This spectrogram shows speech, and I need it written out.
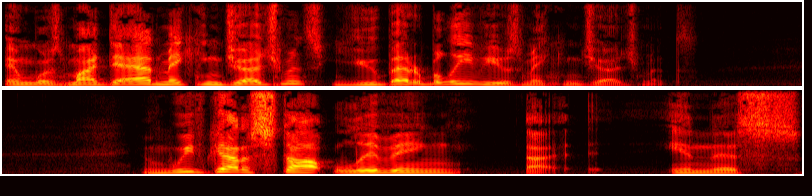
and was my dad making judgments? You better believe he was making judgments. And we've got to stop living uh, in this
